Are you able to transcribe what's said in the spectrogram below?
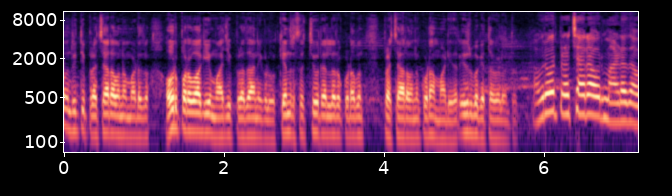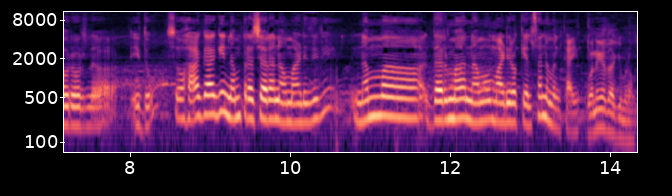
ಒಂದು ರೀತಿ ಪ್ರಚಾರವನ್ನು ಮಾಡಿದ್ರು. ಅವ್ರ ಪರವಾಗಿ ಮಾಜಿ ಪ್ರಧಾನಿಗಳು ಕೇಂದ್ರ ಸಚಿವರೆಲ್ಲರೂ ಕೂಡ ಬಂದು ಪ್ರಚಾರವನ್ನು ಕೂಡ ಮಾಡಿದ್ದಾರೆ ಇದ್ರ ಬಗ್ಗೆ ತಗೊಳ್ಳೋದು ಹೇಳುವಂಥದ್ದು? ಅವ್ರವ್ರ ಪ್ರಚಾರ ಅವ್ರು ಮಾಡೋದು ಅವ್ರವ್ರ ಇದು. ಸೊ ಹಾಗಾಗಿ ನಮ್ಮ ಪ್ರಚಾರ ನಾವು ಮಾಡಿದ್ದೀವಿ ನಮ್ಮ ಧರ್ಮ ನಾವು ಮಾಡಿರೋ ಕೆಲಸ ನಮ್ಮನ್ನು ಕಾಯಿ ಕೊನೆಯದಾಗಿ ಮೇಡಮ್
